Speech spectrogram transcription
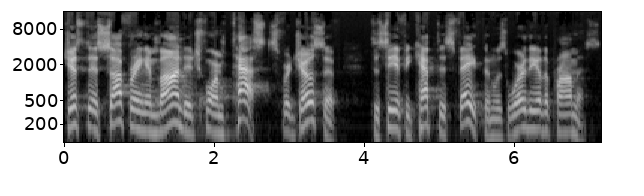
Just as suffering and bondage formed tests for Joseph to see if he kept his faith and was worthy of the promise.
